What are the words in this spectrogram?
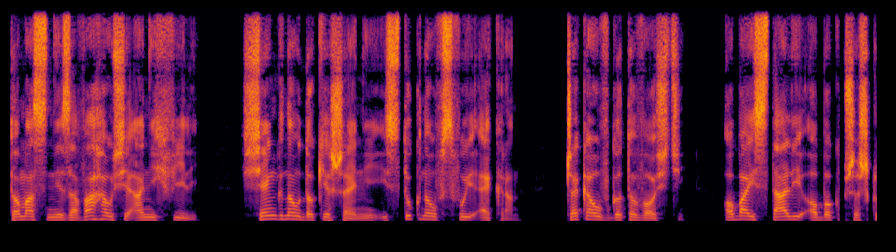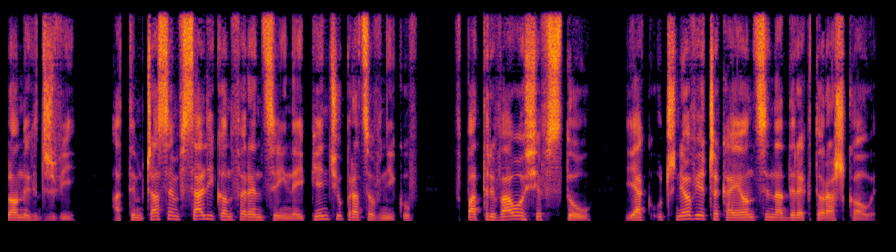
Tomas nie zawahał się ani chwili. Sięgnął do kieszeni i stuknął w swój ekran. Czekał w gotowości. Obaj stali obok przeszklonych drzwi, a tymczasem w sali konferencyjnej pięciu pracowników wpatrywało się w stół, jak uczniowie czekający na dyrektora szkoły.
